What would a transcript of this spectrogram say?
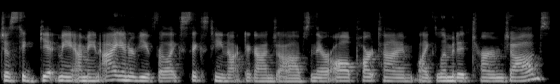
just to get me. I mean, I interviewed for like 16 Octagon jobs and they were all part time, like limited term jobs,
